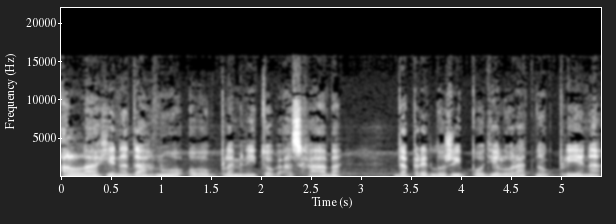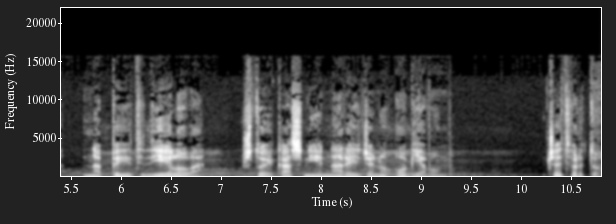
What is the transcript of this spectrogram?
Allah je nadahnuo ovog plemenitog ashaba da predloži podjelu ratnog plijena na pet dijelova, što je kasnije naređeno objavom. Četvrto,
